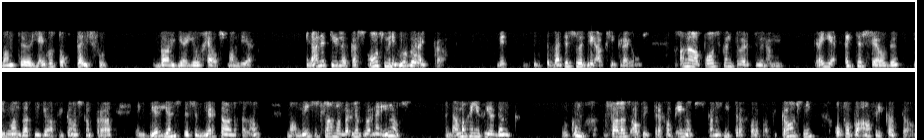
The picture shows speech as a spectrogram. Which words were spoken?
want uh, jy wil tog tuis voel waar jy jou geld spandeer. En dan natuurlik as ons met die owerheid praat, weet wat is so 'n reaksie kry ons? Gaan na 'n poskantoor toe en dan kry jy uitterselde iemand wat met jou Afrikaans kan praat en weer eens dis 'n meertalige land, maar mense slaan onmiddellik oor na Engels. En dan mag jy vir jou dink, hoekom val ons altyd terug op Engels? Kan ons nie terugval op Afrikaans nie of op 'n Afrika taal?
